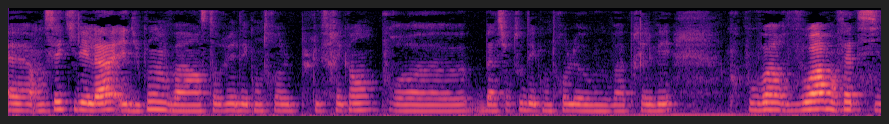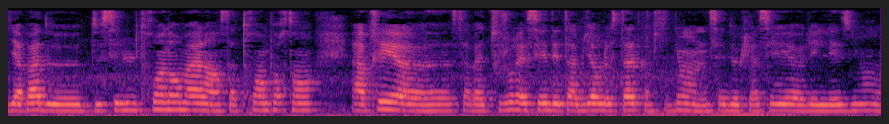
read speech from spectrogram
euh, on sait qu'il est là et du coup, on va instaurer des contrôles plus fréquents pour euh, bah, surtout des contrôles où on va prélever pouvoir voir en fait s'il n'y a pas de, cellules trop anormales, un stade trop important. Après, euh, ça va toujours essayer d'établir le stade. Comme je dit, on essaie de classer les lésions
